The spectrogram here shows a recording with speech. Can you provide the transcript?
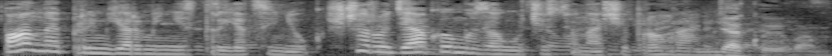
Пане прем'єр-міністр Яценюк, щиро дякуємо за участь у нашій програмі. Дякую вам.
